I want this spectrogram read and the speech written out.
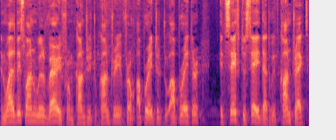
and while this one will vary from country to country, from operator to operator, it's safe to say that with contracts,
